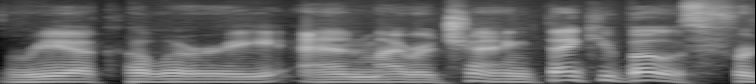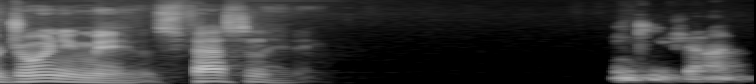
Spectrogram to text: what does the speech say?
Maria Kalluri and Myra Cheng, thank you both for joining me. It was fascinating. Thank you, John.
